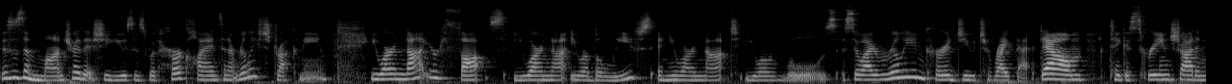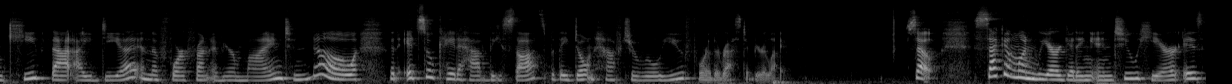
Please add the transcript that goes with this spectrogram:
This is a mantra that she uses with her clients, and it really struck me. You are not your thoughts, you you are not your beliefs and you are not your rules. So I really encourage you to write that down, take a screenshot, and keep that idea in the forefront of your mind to know that it's okay to have these thoughts, but they don't have to rule you for the rest of your life. So, second one we are getting into here is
